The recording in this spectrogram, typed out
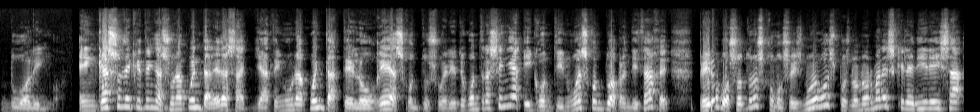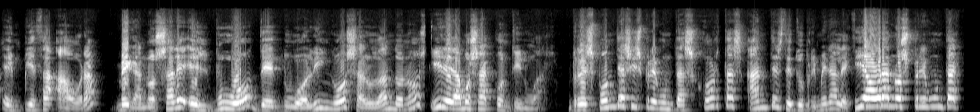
Duolingo. En caso de que tengas una cuenta, le das a ya tengo una cuenta, te logueas con tu usuario y tu contraseña y continúas con tu aprendizaje. Pero vosotros, como sois nuevos, pues lo normal es que le diréis a empieza ahora. Venga, nos sale el búho de Duolingo saludándonos y le damos a continuar. Responde a seis preguntas cortas antes de tu primera lección. Y ahora nos pregunta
